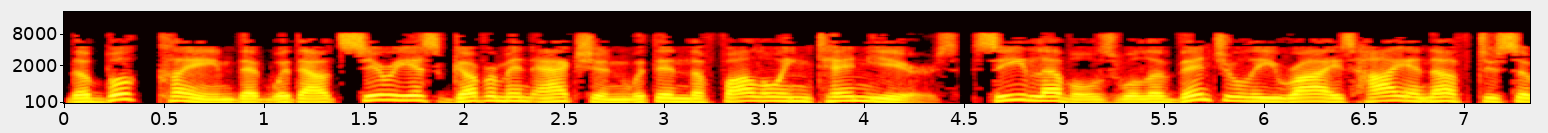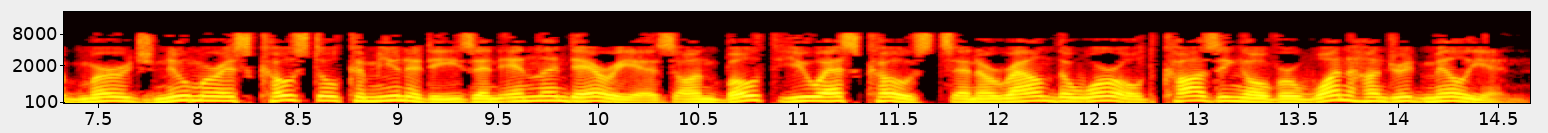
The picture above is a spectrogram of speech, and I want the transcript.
The book claimed that without serious government action within the following 10 years, sea levels will eventually rise high enough to submerge numerous coastal communities and inland areas on both U.S. coasts and around the world causing over 100 million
